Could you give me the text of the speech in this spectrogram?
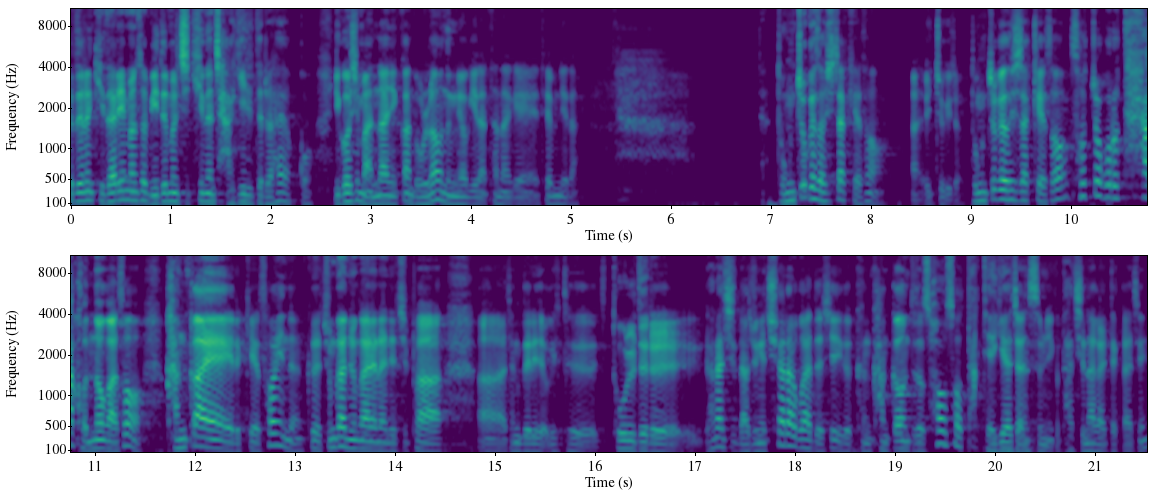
그들은 기다리면서 믿음을 지키는 자기 일들을 하였고 이것이 만나니까 놀라운 능력이 나타나게 됩니다. 동쪽에서 시작해서 아, 이쪽이죠. 동쪽에서 시작해서 서쪽으로 다 건너가서 강가에 이렇게 서 있는 그 중간 중간에는 이제 지파장들이 여기 그 돌들을 하나씩 나중에 취하라고 하듯이 그 강 가운데서 서서 딱 대기하지 않습니까? 다 지나갈 때까지.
